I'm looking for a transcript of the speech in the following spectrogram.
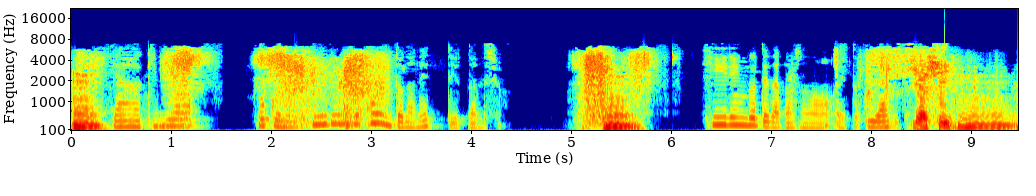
うん。いやー、君は僕のヒーリングポイントだねって言ったんですよ。うん。ヒーリングってだからその、えっと、癒しとか。癒し。うんうんうん。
